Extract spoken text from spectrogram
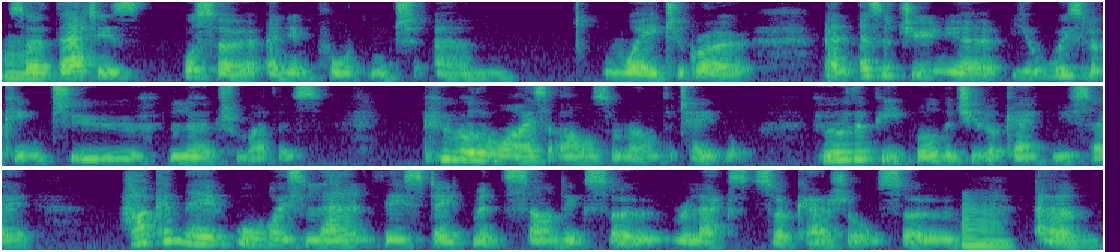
Mm. So that is also an important um, way to grow. And as a junior, you're always looking to learn from others. Who are the wise owls around the table? Who are the people that you look at and you say, how can they always land their statements sounding so relaxed, so casual, so mm. um,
